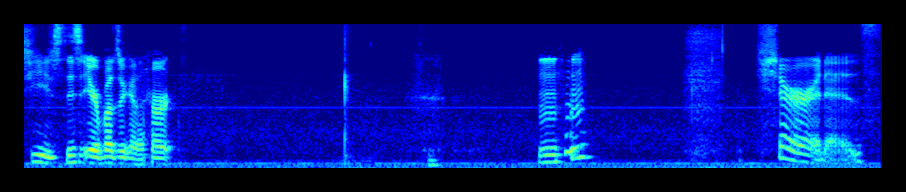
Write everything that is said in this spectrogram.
Jeez, these earbuds are gonna hurt. Mm-hmm. Sure, it is.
